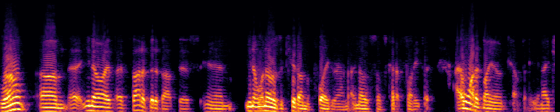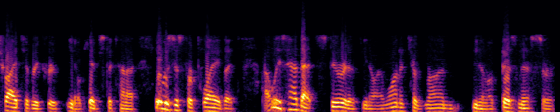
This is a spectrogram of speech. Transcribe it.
Well, um, uh, you know, I've, I've thought a bit about this, and you know, when I was a kid on the playground, I know it sounds kind of funny, but I wanted my own company, and I tried to recruit, you know, kids to kind of. It was just for play, but I always had that spirit of, you know, I wanted to run, you know, a business or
